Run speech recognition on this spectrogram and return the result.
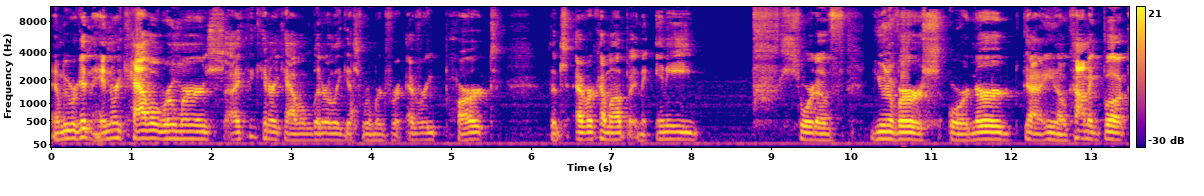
And we were getting Henry Cavill rumors. I think Henry Cavill literally gets rumored for every part that's ever come up in any sort of universe or nerd kind of, you know, comic book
